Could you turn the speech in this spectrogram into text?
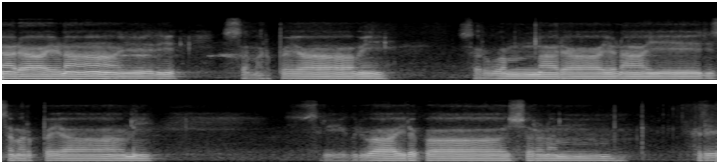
നാരായണായേരി സമർപ്പയാമി സർവം നാരായണായേരി സമർപ്പയാമി ശ്രീ ഗുരുവായൂരപ്പ ശരണം ഹരേ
